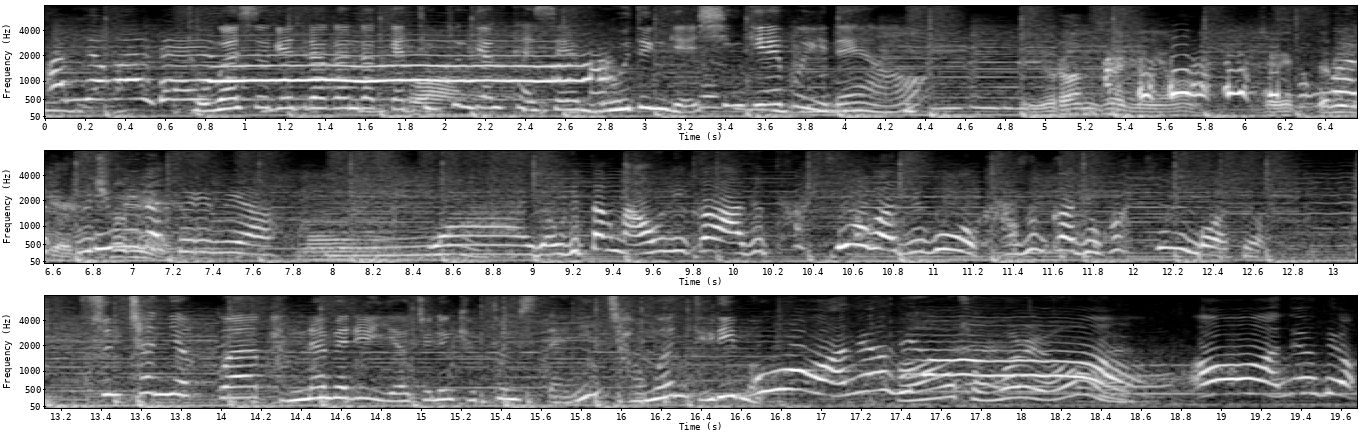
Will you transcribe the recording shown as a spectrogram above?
안녕하세요. 동화 속에 들어간 것 같은 와. 풍경 탓에 모든 게 신기해 보이네요. 유람선이요. 저기 뜨는 정말 게 그림이다 처음이에요. 그림이야. 음. 와 여기 딱 나오니까 아주 탁 튀어가지고 가슴까지 확 튀는 것 같아요. 순천역과 박람회를 이어주는 교통수단인 정원. 어 안녕하세요. 아, 정말요? 어 안녕하세요.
